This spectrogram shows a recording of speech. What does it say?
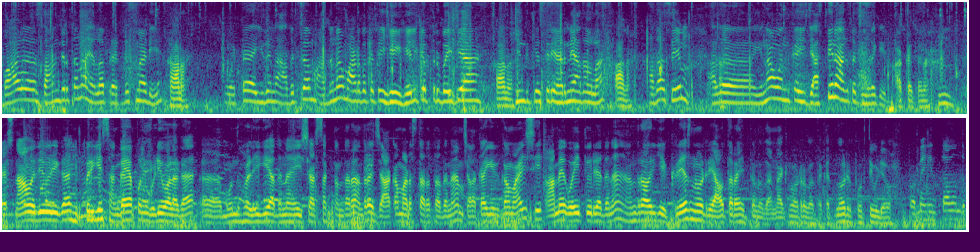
ಬಾಳ ಸಾಂದಿರ್ತಾನ ಎಲ್ಲಾ ಪ್ರಾಕ್ಟೀಸ್ ಮಾಡಿ ಹಾಣ. ಒಟ್ಟ ಇದನ್ನ ಅದಕ್ಕ ಅದನ್ನ ಮಾಡ್ಬೇಕತಿ ಹೀಗೆ ಹೆಲಿಕಾಪ್ಟರ್ ಬೈಜ. ಹಿಂದ್ ಕೇಸರಿ ಹರ್ನಿ ಅದಾವಲ್ಲ? ಅದ ಸೇಮ್ ಅದ ಇನ್ನ ಒಂದ್ ಕೈ ಜಾಸ್ತಿನೇ ಆಗ್ತೈತಿ ನೋಡಕ್ಕೆ ಆಕೈತನ ಎಸ್ ನಾವ್ ಅದೀವ್ರಿ ಈಗ ಹಿಪ್ಪರಿಗೆ ಸಂಗಯಪ್ಪನ ಗುಡಿ ಒಳಗ. ಮುಂದ್ ಹೊಳಿಗೆ ಅದನ್ನ ಈಶಾಡ್ಸಕ್ ತಂದಾರ ಅಂದ್ರ ಜಾಕ ಮಾಡಿಸ್ತಾರತ್ತ ಅದನ್ನ. ಜಳಕ ಗಿಳಕ ಮಾಡಿಸಿ ಆಮ್ಯಾಗ ಒಯ್ತೀವ್ರಿ ಅದನ್ನ. ಅಂದ್ರ ಅವ್ರಿಗೆ ಕ್ರೇಜ್ ನೋಡ್ರಿ ಯಾವ ತರ ಇತ್ತು ಅನ್ನೋದು ಅನ್ನಕ್ ನೋಡ್ರಿ ಗೊತ್ತಾಕತ್. ನೋಡ್ರಿ ಪೂರ್ತಿ ವಿಡಿಯೋ ಒಮ್ಮೆ ಇಂತ ಒಂದು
